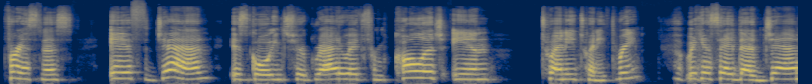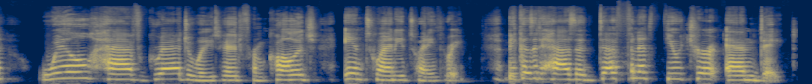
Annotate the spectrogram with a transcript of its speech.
For instance, if Jan is going to graduate from college in 2023, we can say that Jan will have graduated from college in 2023 because it has a definite future end date.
